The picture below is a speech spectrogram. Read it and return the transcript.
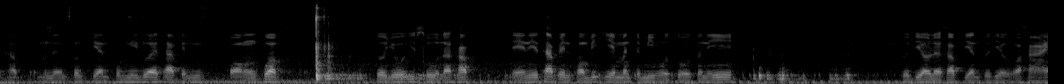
นะครับมันต้องเปลี่ยนพวกนี้ด้วยถ้าเป็นของพวกโตโยอิสุนะครับเนี่ยนี้ถ้าเป็นของ Big M มันจะมีโอโตตัวนี้ ตัวเดียวเลยครับ เปลี่ยนตัวเดียวก็หาย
